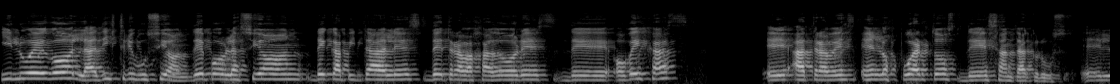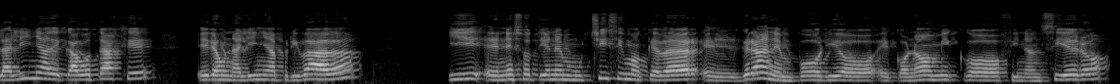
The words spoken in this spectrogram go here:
y luego la distribución de población, de capitales, de trabajadores, de ovejas eh, a través en los puertos de Santa Cruz. Eh, la línea de cabotaje era una línea privada y en eso tiene muchísimo que ver el gran emporio económico, financiero,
